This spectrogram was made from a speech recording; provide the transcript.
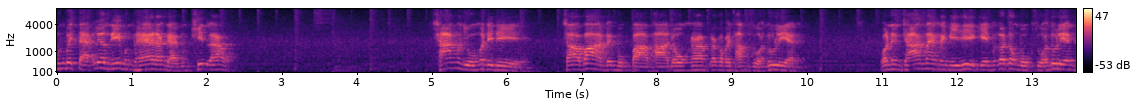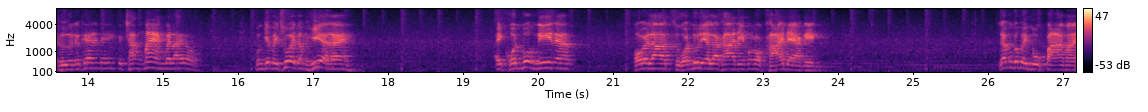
มึงไปแตะเรื่องนี้มึงแพ้ตั้งแต่มึงคิดแล้ว ช้างมันอยู่มันดีๆ ชาวบ้านไปบุกป่าผ่าดงนะครับ แล้วก็ไปทำสวนทุเรียน วันหนึ่งช้างแม่งไม่มีที่กินมันก็ต้องบุกสวนทุเรียนคืนแค่นั้นเองก็ช่างแม่งไปไรหรอกมึงจะไปช่วยทำเฮียอะไร ไอ้คนพวกนี้นะพอเวลาสวนทุเรียนราคาดีมันก็ขายแดกเองแล้วมันก็ไปบุกป่าใหม่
